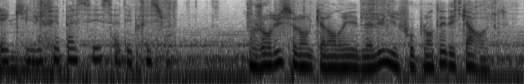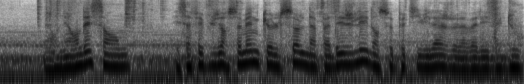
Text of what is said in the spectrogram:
et qui lui fait passer sa dépression. Aujourd'hui, selon le calendrier de la Lune, il faut planter des carottes. Mais on est en décembre. Et ça fait plusieurs semaines que le sol n'a pas dégelé dans ce petit village de la vallée du Doubs.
